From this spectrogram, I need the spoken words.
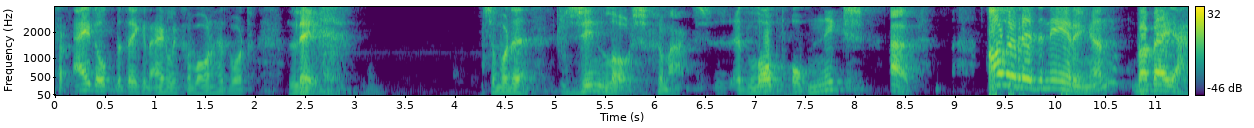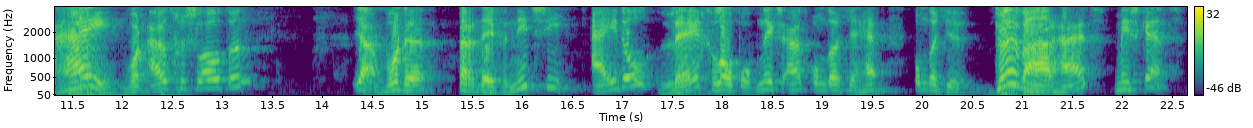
Verijdeld betekent eigenlijk gewoon het wordt leeg. Ze worden zinloos gemaakt. Het loopt op niks uit. Alle redeneringen waarbij hij wordt uitgesloten, ja, worden per definitie ijdel, leeg, lopen op niks uit, omdat je, omdat je de waarheid miskent.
